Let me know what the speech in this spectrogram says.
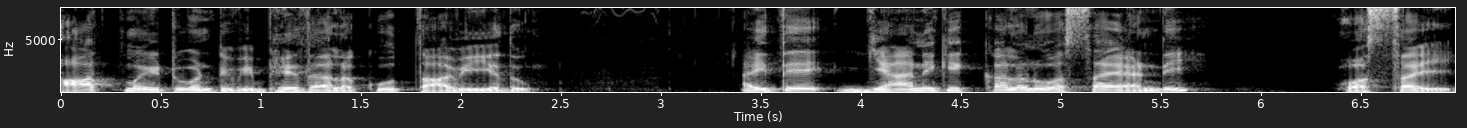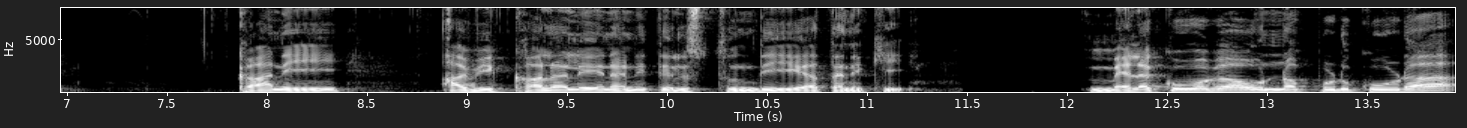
ఆత్మ ఇటువంటి విభేదాలకు తావీయదు అయితే జ్ఞానికి కళలు వస్తాయా అండి? వస్తాయి. కానీ అవి కలలేనని తెలుస్తుంది అతనికి. మెలకువగా ఉన్నప్పుడు కూడా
